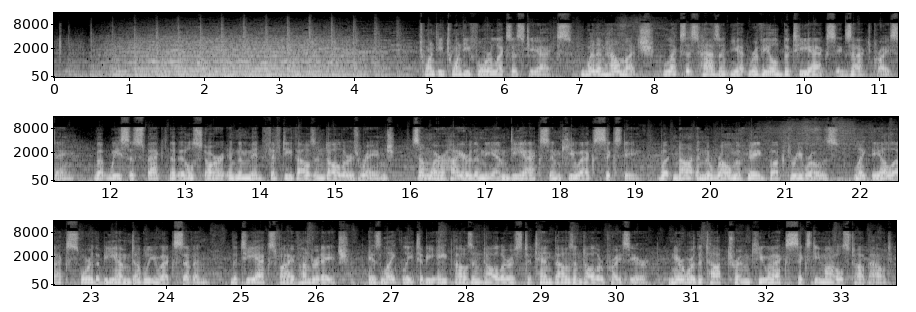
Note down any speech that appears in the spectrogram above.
2024 Lexus TX. When and how much? Lexus hasn't yet revealed the TX exact pricing, but we suspect that it'll start in the mid $50,000 range, somewhere higher than the MDX and QX60, but not in the realm of big buck three rows, like the LX or the BMW X7. The TX 500H is likely to be $8,000 to $10,000 pricier, near where the top trim QX60 models top out.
